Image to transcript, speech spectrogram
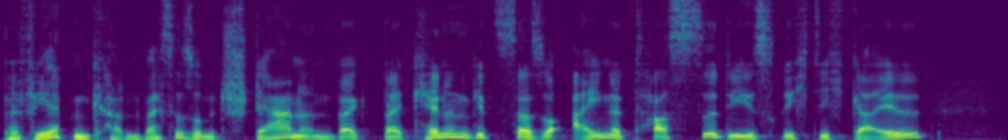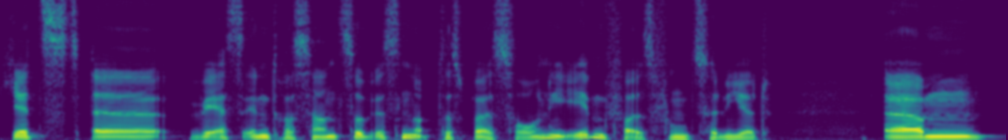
bewerten kann, weißt du, so mit Sternen. Bei, bei Canon gibt es da so eine Taste, die ist richtig geil. Jetzt äh, wäre es interessant zu wissen, ob das bei Sony ebenfalls funktioniert. Ähm,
